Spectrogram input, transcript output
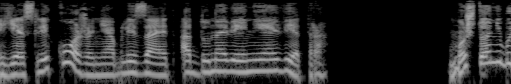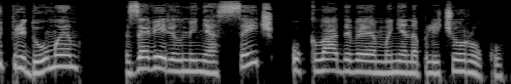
Если кожа не облезает от дуновения ветра. «Мы что-нибудь придумаем», — заверил меня Сейдж, укладывая мне на плечо руку.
